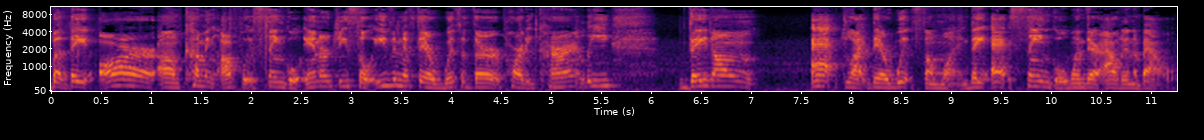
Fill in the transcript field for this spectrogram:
But they are um, coming off with single energy. So even if they're with a third party currently, they don't act like they're with someone. They act single when they're out and about.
